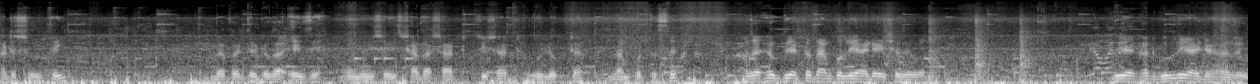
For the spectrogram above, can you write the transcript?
হাটের শুরুতেই। ব্যাপারদের ঢোকা এই যে উনি সেই সাদা শার্ট টি শার্ট ওই লোকটা দাম করতেছে। যাই হোক দুই একটা দাম করলে আইডিয়া এসে যাবে। না দুই এক হাট গুলি আই দেখা যাব।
